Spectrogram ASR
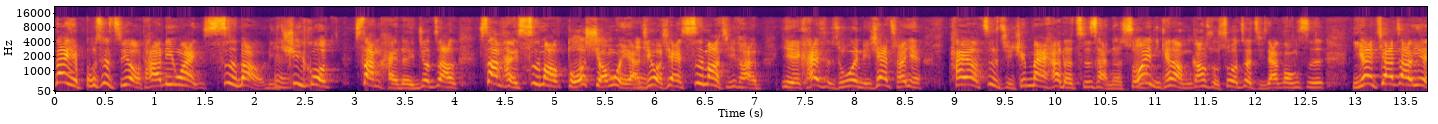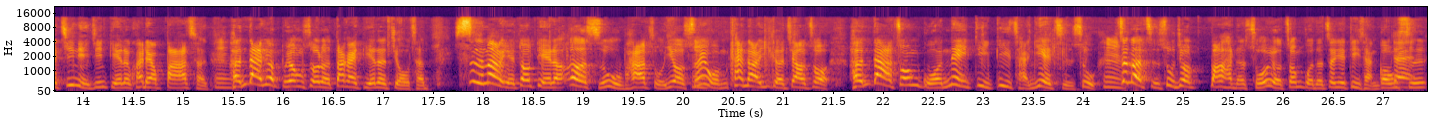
那也不是只有它，另外世茂，你去过？上海的你就知道上海世贸多雄伟啊！结果现在世贸集团也开始出问题，现在传言他要自己去卖他的资产了。所以你看到我们刚刚所说的这几家公司，你看佳兆业今年已经跌了快掉八成，恒大就不用说了，大概跌了九成，世贸也都跌了二十五趴左右。所以我们看到一个叫做恒大中国内地地产业指数，这个指数就包含了所有中国的这些地产公司，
